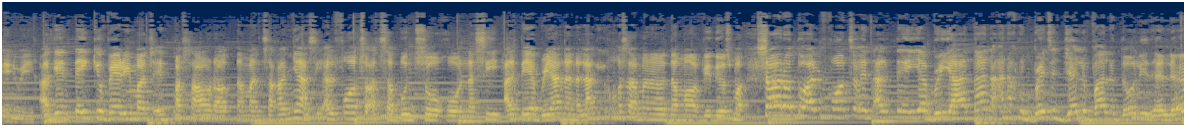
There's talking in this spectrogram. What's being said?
anyway, again, thank you very much and pa-shout out naman sa kanya, si Alfonso at sa bunso ko na si Altea Briana na lagi ko kasama nanonood ng mga videos mo. Shout out to Alfonso and Altea Briana na anak ni Brett and Jello Valladolid. Hello!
